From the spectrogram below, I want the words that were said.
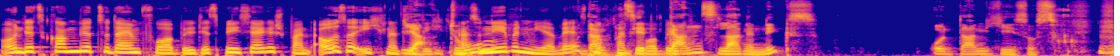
und jetzt kommen wir zu deinem Vorbild. Jetzt bin ich sehr gespannt. Außer ich natürlich. Ja, du, also neben mir. Wer ist Dann passiert Vorbild? ganz lange nix und dann Jesus.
